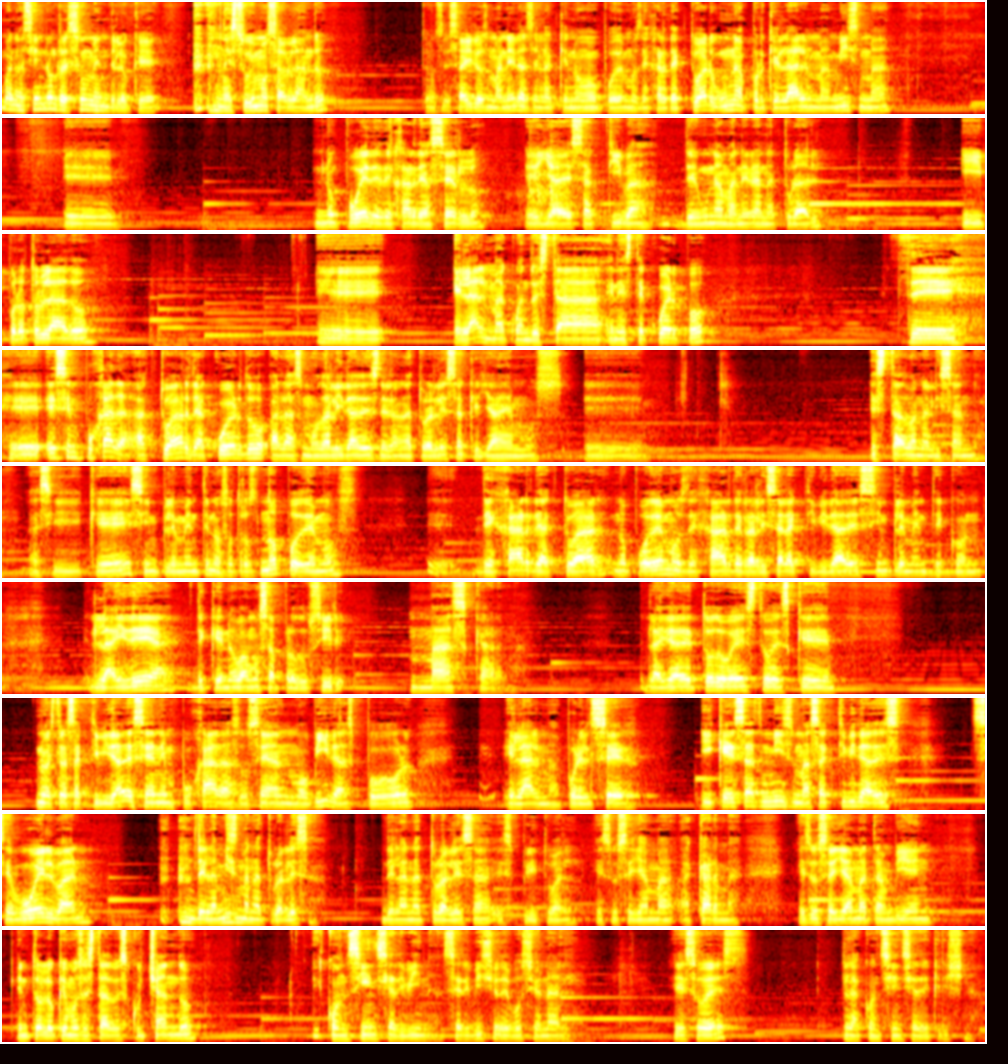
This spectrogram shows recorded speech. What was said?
Bueno, haciendo un resumen de lo que estuvimos hablando, entonces hay dos maneras en las que no podemos dejar de actuar. Una, porque el alma misma eh, no puede dejar de hacerlo, ella es activa de una manera natural. Y por otro lado, eh, el alma cuando está en este cuerpo eh, es empujada a actuar de acuerdo a las modalidades de la naturaleza que ya hemos estado analizando. Así que simplemente nosotros no podemos eh, dejar de actuar, no podemos dejar de realizar actividades simplemente con la idea de que no vamos a producir más karma. La idea de todo esto es que nuestras actividades sean empujadas o sean movidas por el alma, por el ser, y que esas mismas actividades se vuelvan de la misma naturaleza, de la naturaleza espiritual. Eso se llama akarma. Eso se llama también, en todo lo que hemos estado escuchando, conciencia divina, servicio devocional. Eso es la conciencia de Krishna.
